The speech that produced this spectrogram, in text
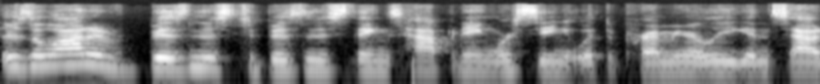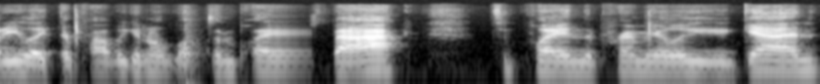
there's a lot of business to business things happening. We're seeing it with the Premier League in Saudi. Like they're probably going to let some players back to play in the Premier League again.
